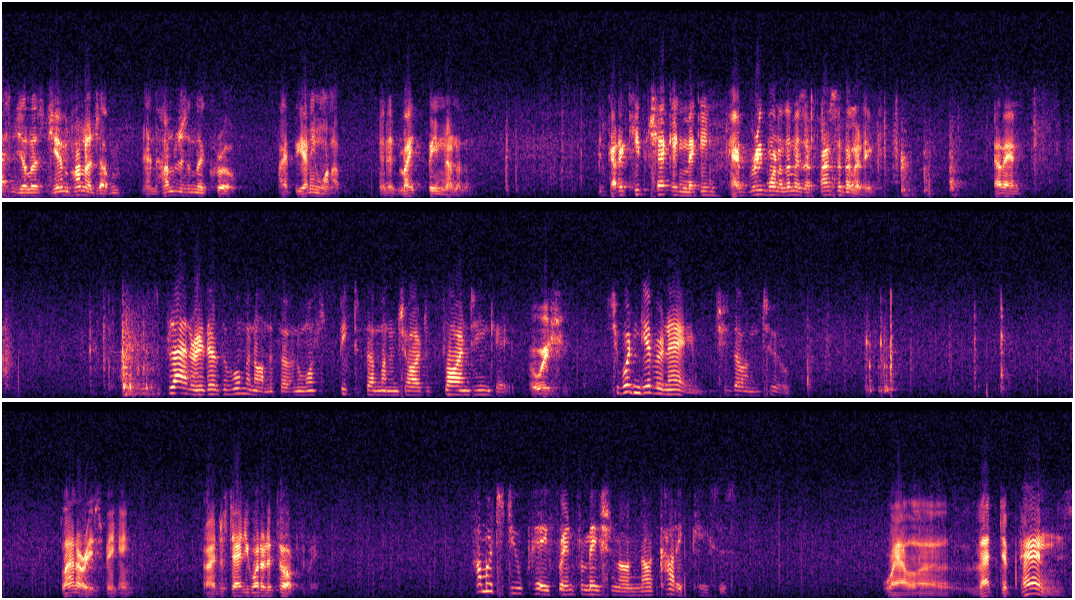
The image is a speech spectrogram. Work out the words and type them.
Passenger list, Jim. Hundreds of them, and hundreds in the crew. Might be any one of them. And it might be none of them. You've got to keep checking, Mickey. Every one of them is a possibility. Come in. Mr. Flannery, there's a woman on the phone who wants to speak to someone in charge of the Florentine case. Who is she? She wouldn't give her name. She's on, too. Flannery speaking. I understand you wanted to talk to me. How much do you pay for information on narcotic cases? Well, uh, that depends.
